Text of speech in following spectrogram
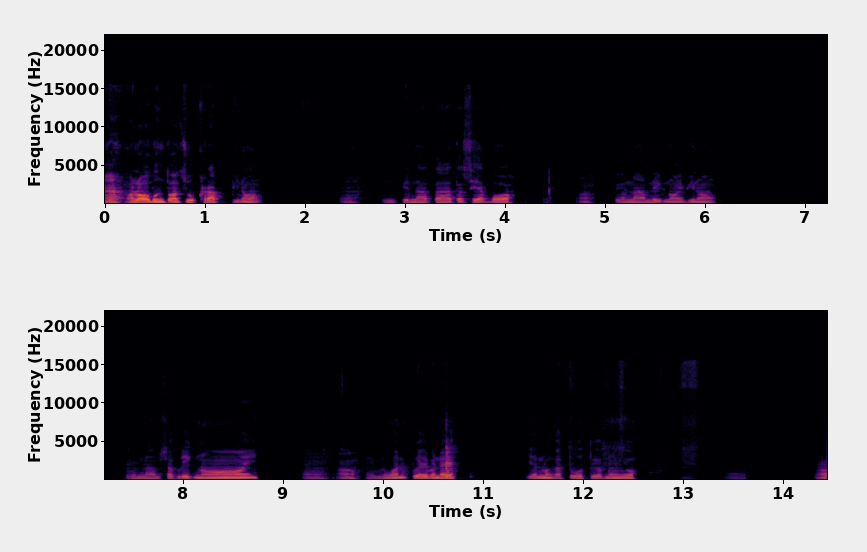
อะมารอเบิ่งตอนสุกครับพี่น้อง เป็นหน้าตาตาแซ่บบ่อะเติมน้ำเล็กน้อยพี่น้องเติมน้ำสักเล็กน้อยอ่าเอาให้มันวันเปื่อยบันไดยันมันกับตัวเติมหนึงอยู่เอา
